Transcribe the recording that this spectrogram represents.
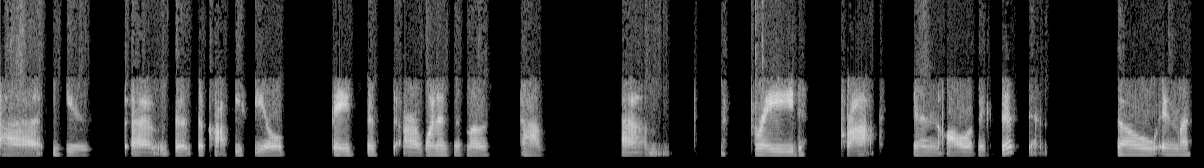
uh, use. Uh, the, the coffee fields, they just are one of the most um, um, sprayed crops in all of existence. So unless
